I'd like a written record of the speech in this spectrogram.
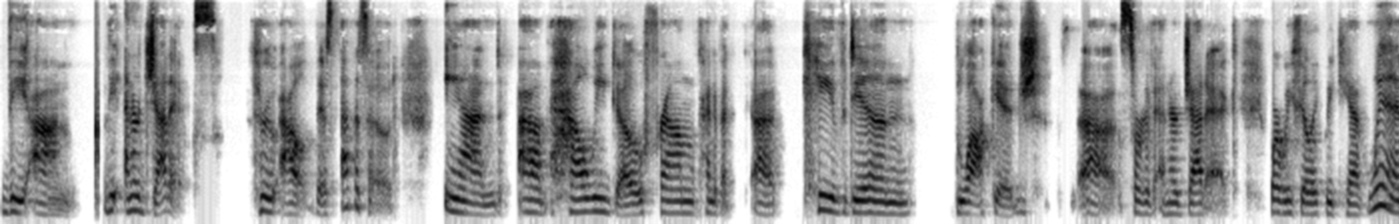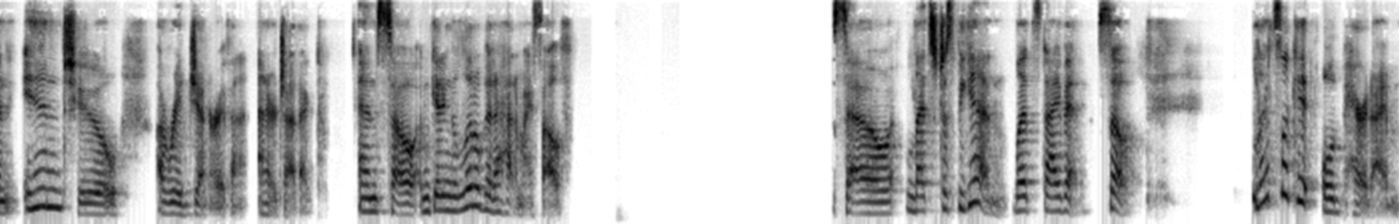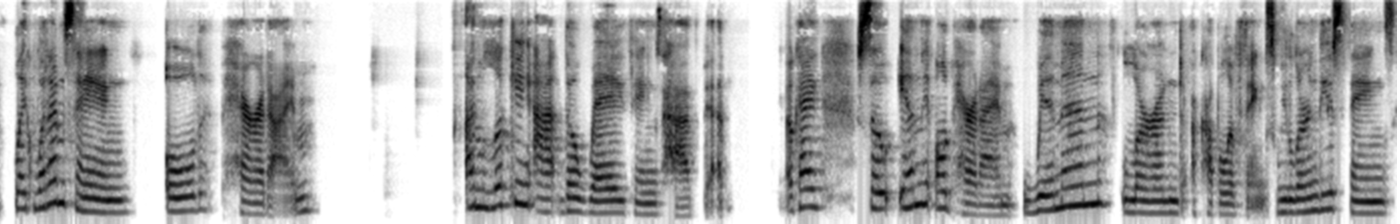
the um, the energetics throughout this episode and um, how we go from kind of a, a caved in blockage uh, sort of energetic where we feel like we can't win into a regenerative energetic. And so I'm getting a little bit ahead of myself. So let's just begin. Let's dive in. So let's look at old paradigm. Like what I'm saying old paradigm, I'm looking at the way things have been. Okay. So in the old paradigm, women learned a couple of things. We learned these things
